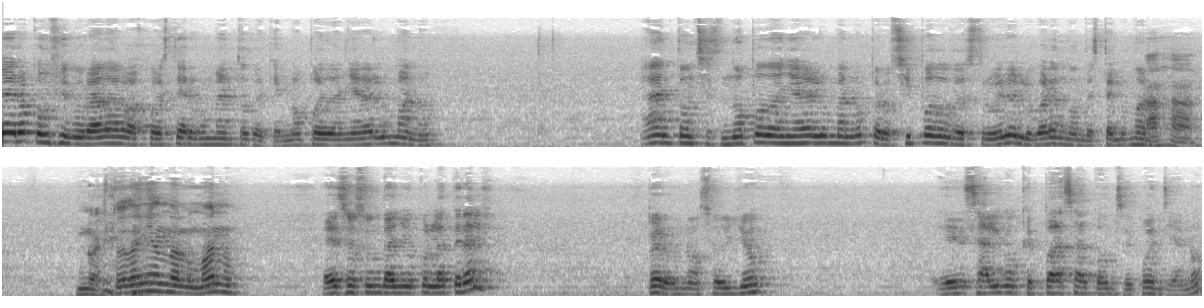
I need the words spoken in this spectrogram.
Pero configurada bajo este argumento de que no puede dañar al humano. Ah, entonces no puedo dañar al humano, pero sí puedo destruir el lugar en donde está el humano. Ajá. No estoy dañando al humano. Eso es un daño colateral, pero no soy yo. Es algo que pasa a consecuencia, ¿no?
